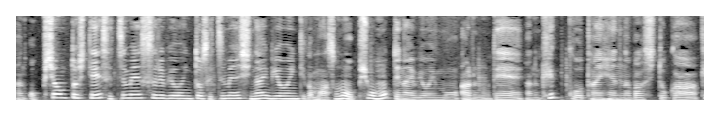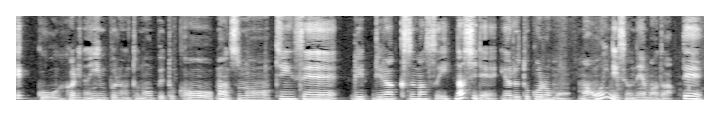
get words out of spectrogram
あのオプションとして説明する病院と説明しない病院っていうかまあそのオプションを持ってない病院もあるのであの結構大変な抜歯とか結構大掛かりなインプラントのオペとかをまあその鎮静リラックス麻酔なしでやるところもまあ多いんですよねまだ。で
